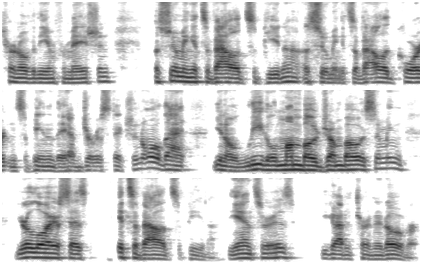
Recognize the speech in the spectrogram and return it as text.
turn over the information, assuming it's a valid subpoena, assuming it's a valid court and subpoena, they have jurisdiction, all that, you know, legal mumbo jumbo, assuming your lawyer says it's a valid subpoena. The answer is you got to turn it over.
